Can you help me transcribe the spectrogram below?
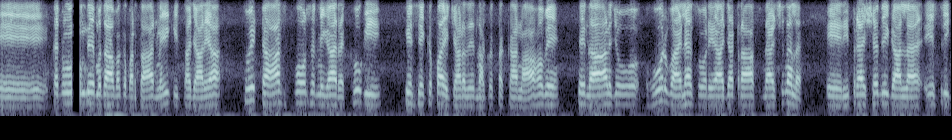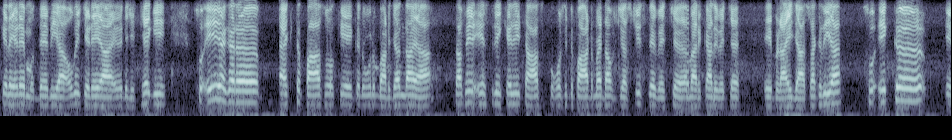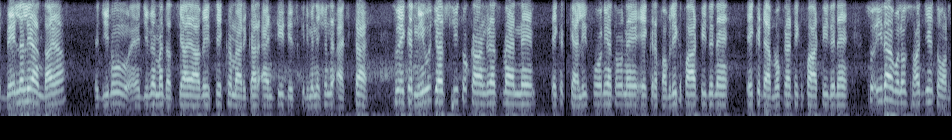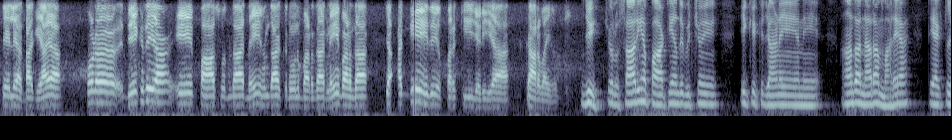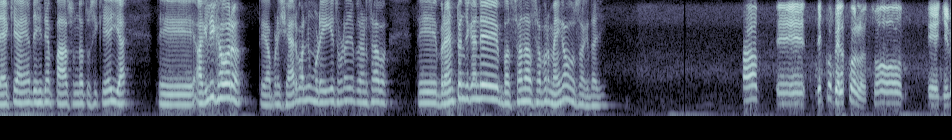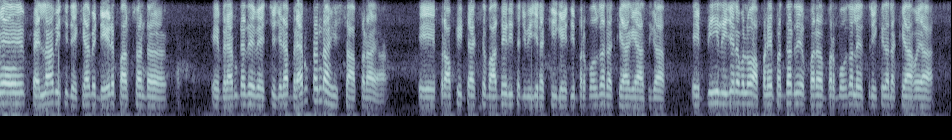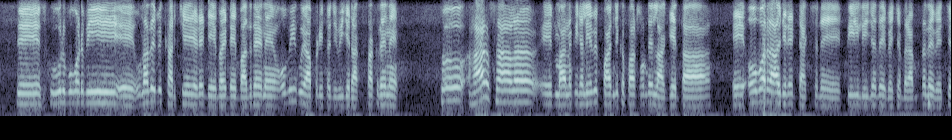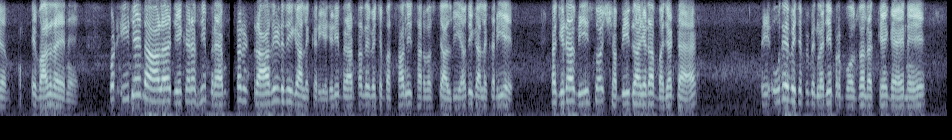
ਇਹ ਕਾਨੂੰਨ ਦੇ ਮੁਤਾਬਕ ਵਰਤਾਅ ਨਹੀਂ ਕੀਤਾ ਜਾ ਰਿਹਾ ਸੋ ਇਹ ਟਾਸਕ ਫੋਰਸ ਨਿਗਾਹ ਰੱਖੂਗੀ ਕਿ ਸਿੱਖ ਭਾਈਚਾਰੇ ਦੇ ਨਾਲ ਕੋਈ ਧੱਕਾ ਨਾ ਹੋਵੇ ਤੇ ਨਾਲ ਜੋ ਹੋਰ ਵਾਇਲੈਂਸ ਹੋ ਰਿਹਾ ਜਾਂ ਟ੍ਰਾਂਸਨੈਸ਼ਨਲ ਇਹ ਰਿਪਰੈਸ਼ਨ ਦੀ ਗੱਲ ਹੈ ਇਸ ਤਰੀਕੇ ਦੇ ਜਿਹੜੇ ਮੁੱਦੇ ਵੀ ਆ, ਉਹ ਵੀ ਜਿਹੜੇ ਆ ਇਹ ਨਜਿੱਠੇਗੀ ਸੋ ਇਹ ਅਗਰ ਐਕਟ ਪਾਸ ਹੋ ਕੇ ਕਾਨੂੰਨ ਬਣ ਜਾਂਦਾ ਆ, ਤਾਂ ਫਿਰ ਇਸ ਤਰੀਕੇ ਦੀ task force department of justice ਦੇ ਵਿੱਚ ਅਮਰੀਕਾ ਦੇ ਵਿੱਚ ਇਹ ਬਣਾਈ ਜਾ ਸਕਦੀ ਆ। ਸੋ ਇੱਕ ਇਹ ਬਿੱਲ ਲਿਆਂਦਾ ਆ ਜਿਹਨੂੰ ਜਿਵੇਂ ਮੈਂ ਦੱਸਿਆ ਆ ਵੀ Sikh American anti discrimination act ਹੈ ਸੋ ਇੱਕ ਨਿਊ ਜਰਸੀ ਤੋਂ ਕਾਂਗਰਸਮੈਨ ਨੇ, ਇੱਕ ਕੈਲੀਫੋਰਨੀਆ ਤੋਂ ਨੇ, ਇੱਕ ਰਿਪਬਲਿਕ ਪਾਰਟੀ ਦੇ ਨੇ, ਇੱਕ ਡੈਮੋਕ੍ਰੈਟਿਕ ਪਾਰਟੀ ਦੇ ਨੇ ਸੋ ਇਹਨਾਂ ਵੱਲੋਂ ਸਾਂਝੇ ਤੌਰ ਤੇ ਲਿਆਂਦਾ ਗਿਆ ਆ। ਹੁਣ ਦੇਖਦੇ ਆ ਇਹ ਪਾਸ ਹੁੰਦਾ ਨਹੀਂ ਹੁੰਦਾ ਕਾਨੂੰਨ ਬਣਦਾ ਨਹੀਂ ਬਣਦਾ ਜਾਂ ਅੱਗੇ ਇਹਦੇ ਉੱਪਰ ਕੀ ਜਿਹੜੀ ਆ ਕਾਰਵਾਈ ਹੁੰਦੀ? ਜੀ ਚਲੋ ਸਾਰੀਆਂ ਪਾਰਟੀਆਂ ਦੇ ਵਿੱਚੋਂ ਇੱਕ ਇੱਕ ਜਾਣੇ ਨੇ ਆਂ ਦਾ ਨਾਰਾ ਮਾਰਿਆ ਤੇ ਐਕਟ ਲੈ ਕੇ ਆਏ ਆ। ਦੇਖਦੇ ਆ ਪਾਸ ਹੁੰਦਾ ਤੁਸੀਂ ਕਿਹਾ ਹੀ ਆ। ਤੇ ਅਗਲੀ ਖਬਰ ਤੇ ਆਪਣੇ ਸ਼ਹਿਰ ਵੱਲ ਨੂੰ ਮੁੜੇਈਏ ਥੋੜਾ ਜਿਹਾ ਪ੍ਰਧਾਨ ਸਾਹਿਬ। ਤੇ ਬਰੈਂਪਟਨ 'ਚ ਕਹਿੰਦੇ ਬੱਸਾਂ ਦਾ ਸਫ਼ਰ ਮਹਿੰਗਾ ਹੋ ਸਕਦਾ ਜੀ। ਆ ਦੇਖੋ ਬਿਲਕੁਲ। ਸੋ ਇਹ ਜਿਵੇਂ ਪਹਿਲਾਂ ਵੀ ਅਸੀਂ ਦੇਖਿਆ ਵੀ 1.5% ਇਹ ਬਰੈਂਪਟਨ ਦੇ ਵਿੱਚ ਜਿਹੜਾ ਬਰੈਂਪਟਨ ਦਾ ਹਿੱਸਾ ਆਪਣਾ ਆ, ਇਹ ਪ੍ਰਾਪਰਟੀ ਟੈਕਸ ਵਾਧੇ ਦੀ ਤਜਵੀਜ਼ ਰੱਖੀ ਗਈ ਸੀ ਪ੍ਰਪੋਜ਼ਲ ਰੱਖਿਆ ਗਿਆ ਸੀਗਾ। ਇਹ ਪੀ ਰੀਜਨ ਵੱਲੋਂ ਆਪਣੇ ਪੱਧਰ ਦੇ ਉੱਪਰ ਪ੍ਰਪੋਜ਼ਲ ਇਸ ਤਰੀਕੇ ਦਾ ਰੱਖਿਆ ਹੋਇਆ। ਤੇ ਸਕੂਲ ਬੋਰਡ ਵੀ, ਇਹ ਉਹਨਾਂ ਦੇ ਵੀ ਖਰਚੇ ਜਿਹੜੇ ਡੇ ਬਾਈ ਡੇ ਵੱਧ ਰਹੇ ਨੇ, ਉਹ ਵੀ ਕੋਈ ਆਪਣੀ ਤਜਵੀਜ਼ ਰੱਖ ਸਕਦੇ ਨੇ। ਸੋ ਹਰ ਸਾਲ ਇਹ ਮੰਨ ਕੇ ਚੱਲੀਏ ਵੀ 5% ਦੇ ਲਾਗੇ ਤਾਂ ਇਹ ਓਵਰਆਲ ਜਿਹੜੇ ਟੈਕਸ ਨੇ ਪੀ ਰੀਜਨ ਦੇ ਵਿੱਚ ਬਰੈਂਪਟਨ ਦੇ ਵਿੱਚ, ਇਹ ਵੱਧ ਰਹੇ ਨੇ। ਬਟ ਇਹਦੇ ਨਾਲ ਜੇਕਰ ਅਸੀਂ ਬਰੈਂਪਟਨ ਟ੍ਰਾਂਜ਼ਿਟ ਦੀ ਗੱਲ ਕਰੀਏ, ਜਿਹੜੀ ਬਰੈਂਪਟਨ ਦੇ ਵਿੱਚ ਬੱਸਾਂ ਦੀ ਸਰਵਿਸ ਚੱਲਦੀ ਹੈ ਉਹਦੀ ਗੱਲ ਕਰੀਏ, ਤਾਂ ਜਿਹੜਾ 2026 ਦਾ ਜਿਹੜਾ ਬਜਟ ਹੈ ਤੇ ਉਹਦੇ ਵਿੱਚ ਵਿਭਿੰਨ ਜਿਹੇ ਪ੍ਰਪੋਜ਼ਲ ਰੱਖੇ ਗਏ ਨੇ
